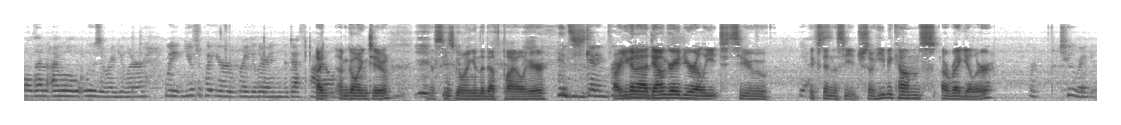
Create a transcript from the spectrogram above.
Well then I will lose a regular. Wait, you have to put your regular in the death I, pile. I'm going to. Yes, he's going in the death pile here. it's just getting. Are you going to downgrade your elite to Yes. extend the siege? So he becomes a regular, Or two regular?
